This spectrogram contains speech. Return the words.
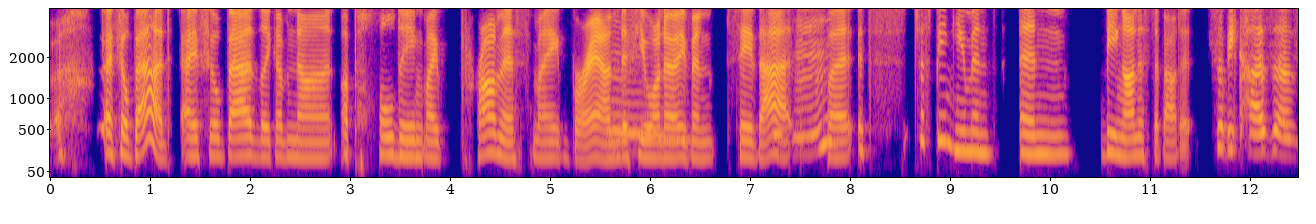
ugh, I feel bad. I feel bad like I'm not upholding my promise, my brand, mm. if you want to even say that. Mm-hmm. But it's just being human and being honest about it. So because of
